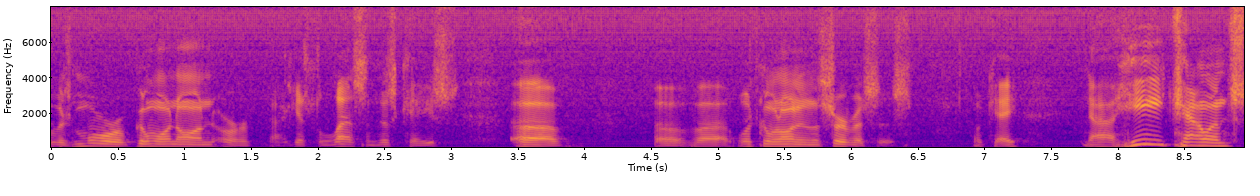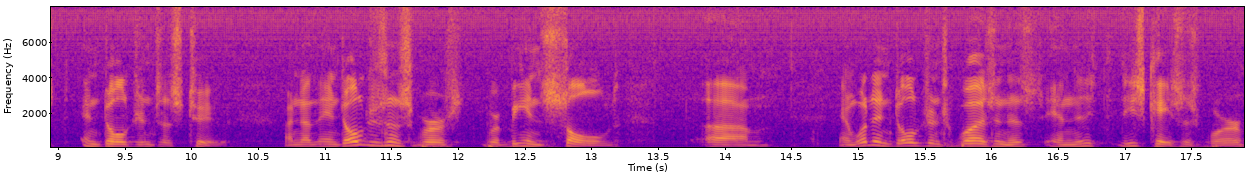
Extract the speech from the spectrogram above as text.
there was more going on, or I guess less in this case, uh, of uh, what's going on in the services. Okay, now he challenged indulgences too. And the indulgences were were being sold, um, and what indulgence was in this in this, these cases were,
